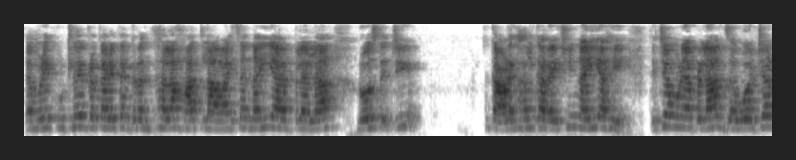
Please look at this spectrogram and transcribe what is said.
त्यामुळे कुठल्याही प्रकारे त्या ग्रंथाला हात लावायचा नाही आपल्याला रोज त्याची काढघाल करायची नाही आहे. त्याच्यामुळे आपल्याला जवळच्या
